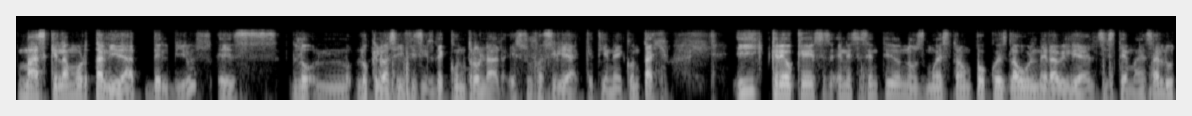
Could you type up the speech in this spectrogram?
más que la mortalidad del virus, es lo, lo, lo, que lo hace difícil de controlar, es su facilidad que tiene de contagio. Y creo que ese, en ese sentido nos muestra un poco es la vulnerabilidad del sistema de salud,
